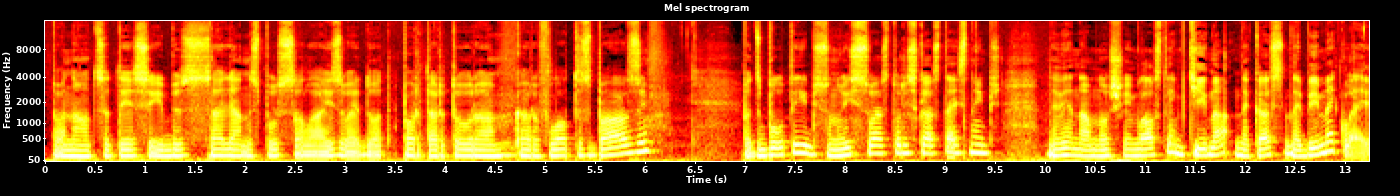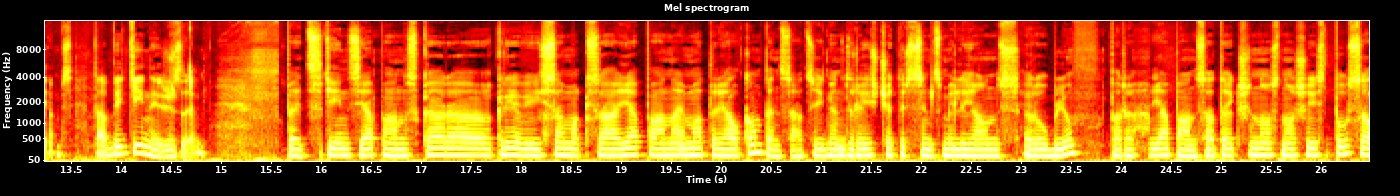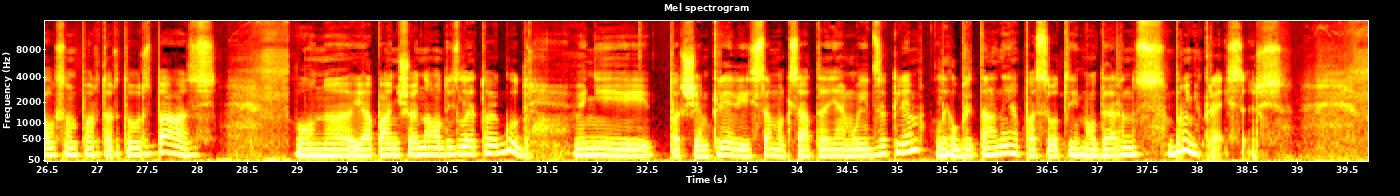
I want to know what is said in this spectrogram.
panāca tiesības Daļanas pussalā izveidot Portartūrā kara flotes bāzi. Pēc būtības un visas vēsturiskās taisnības nevienām no šīm valstīm Ķīnā nekas nebija meklējams. Tā bija ķīniešu zeme. Pēc Ķīnas-Japānas kara Krievija samaksāja Japānai materiālu kompensāciju gandrīz 400 miljonus rubļu par Japānas atteikšanos no šīs pussalas un portartūras bāzes. Un Japāņi šo naudu izlietoja gudri. Viņi par šiem Krievijas samaksātajiem līdzekļiem Lielbritānijā pasūtīja modernus bruņukreiserus.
